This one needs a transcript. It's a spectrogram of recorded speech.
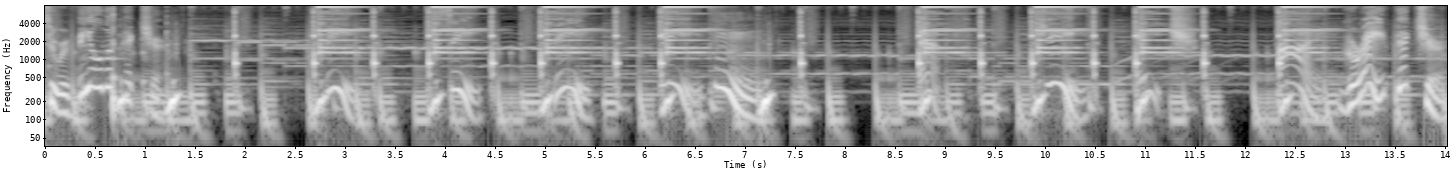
to reveal the picture. B, C, D, E, hmm. F, G, H, I. Great picture!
